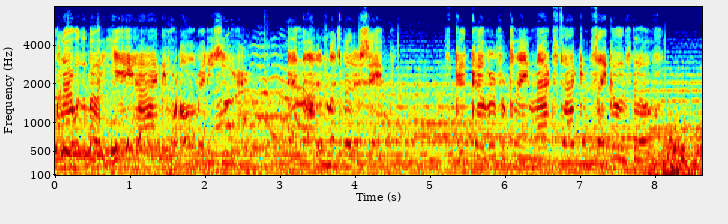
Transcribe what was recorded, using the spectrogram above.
When I was about yay high, they were already here. And not in much better shape. It's good cover for playing MaxTac and Psychos, though.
